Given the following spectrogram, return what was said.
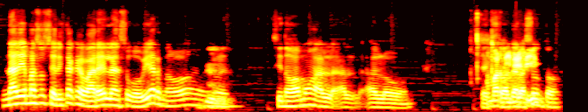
nadie más socialista que Varela en su gobierno. Mm. Si nos vamos al, al, a lo textual del asunto.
